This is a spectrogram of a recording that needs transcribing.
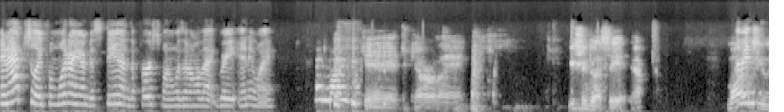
And actually, from what I understand, the first one wasn't all that great anyway. I like it, Caroline. You should go see it now. Mind I mean, you,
